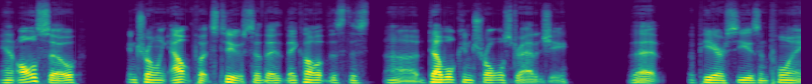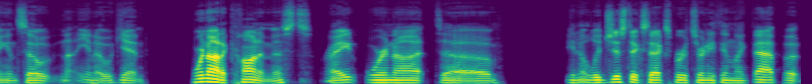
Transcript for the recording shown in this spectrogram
and also controlling outputs too. So they they call it this this uh, double control strategy that the PRC is employing. And so you know, again, we're not economists, right? We're not uh, you know logistics experts or anything like that, but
